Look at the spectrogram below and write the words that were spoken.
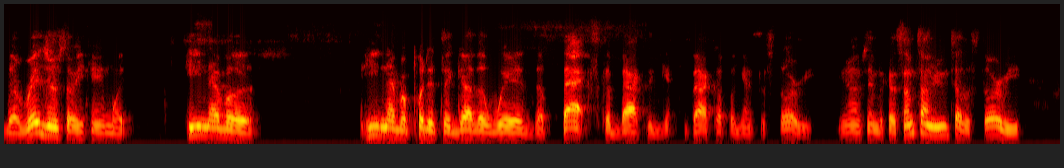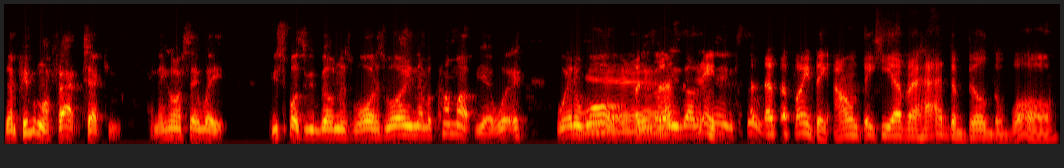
the original story he came with, he never he never put it together where the facts could back the, back up against the story. You know what I'm saying? Because sometimes you tell a story, then people gonna fact check you, and they're gonna say, "Wait, you supposed to be building this wall? This wall ain't never come up yet. Where, where the wall? Yeah. There's But all that's these the other thing. things too." That's the funny thing. I don't think he ever had to build the wall.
